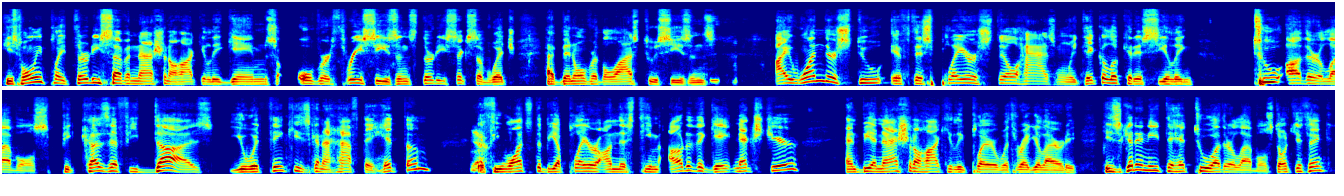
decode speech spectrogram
He's only played 37 National Hockey League games over three seasons, 36 of which have been over the last two seasons. Mm-hmm. I wonder, Stu, if this player still has, when we take a look at his ceiling, two other levels. Because if he does, you would think he's going to have to hit them Yeah. if he wants to be a player on this team out of the gate next year and be a National Hockey League player with regularity. He's going to need to hit two other levels, don't you think?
